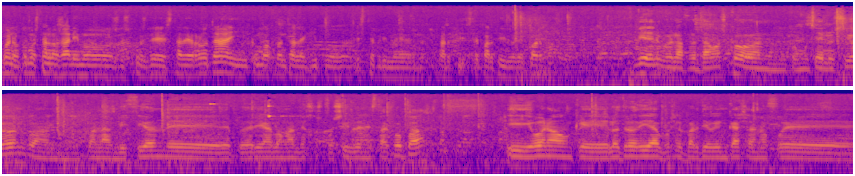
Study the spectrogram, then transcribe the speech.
Bueno, ¿cómo están los ánimos después de esta derrota y cómo afronta el equipo este primer partido, este partido de cuartos? Bien, pues lo afrontamos con, con mucha ilusión, con, con la ambición de, de, poder llegar lo más lejos posible en esta Copa. Y bueno, aunque el otro día pues el partido que en casa no fue,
